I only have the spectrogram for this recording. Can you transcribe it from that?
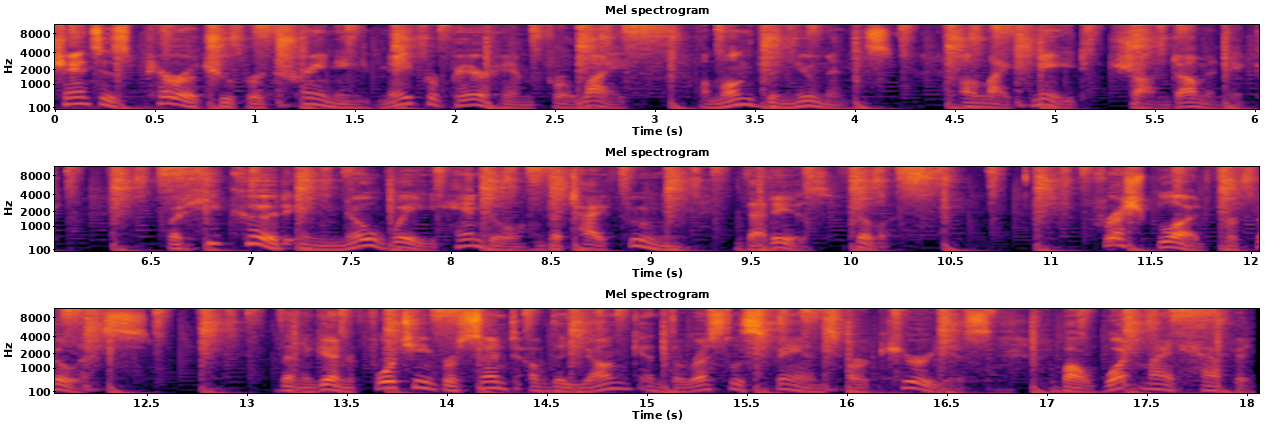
Chance's paratrooper training may prepare him for life among the Newmans, unlike Nate, Sean Dominic, but he could in no way handle the typhoon that is Phyllis. Fresh blood for Phyllis. Then again, 14% of the young and the restless fans are curious about what might happen.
